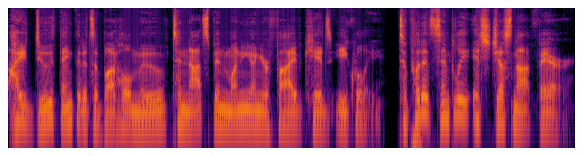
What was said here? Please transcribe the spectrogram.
I do think that it's a butthole move to not spend money on your five kids equally. To put it simply, it's just not fair.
